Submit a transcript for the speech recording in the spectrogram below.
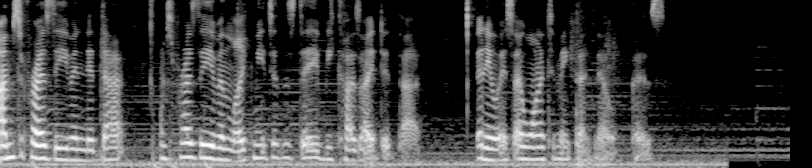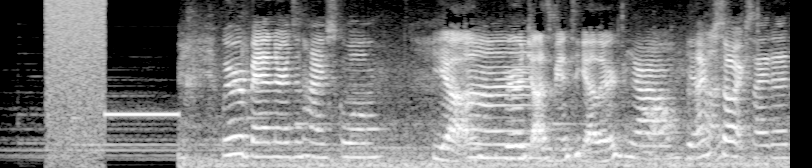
I'm surprised they even did that. I'm surprised they even like me to this day because I did that. Anyways, I wanted to make that note because We were band nerds in high school. Yeah, we were a Um, jazz band together. Yeah, Yeah. I'm so excited.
